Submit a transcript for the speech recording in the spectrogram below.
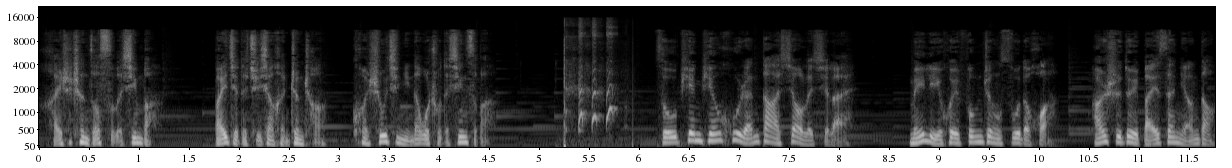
还是趁早死了心吧。白姐的取向很正常，快收起你那龌龊的心思吧。”邹翩翩忽然大笑了起来，没理会风正苏的话，而是对白三娘道：“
